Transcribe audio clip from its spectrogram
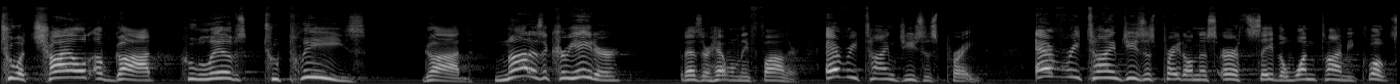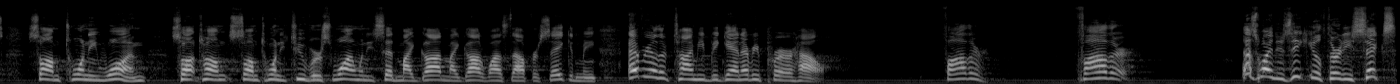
to a child of God who lives to please God, not as a creator, but as their heavenly father. Every time Jesus prayed, Every time Jesus prayed on this earth, save the one time he quotes Psalm 21, Psalm 22, verse 1, when he said, My God, my God, why hast thou forsaken me? Every other time he began every prayer, how? Father, Father. That's why in Ezekiel 36,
